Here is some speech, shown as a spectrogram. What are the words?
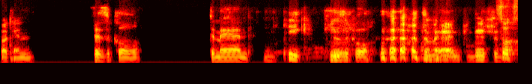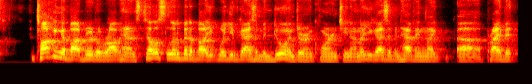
fucking physical demand. peak physical demand conditions. So, talking about brutal Rob Hands, tell us a little bit about what you guys have been doing during quarantine. I know you guys have been having like uh, private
